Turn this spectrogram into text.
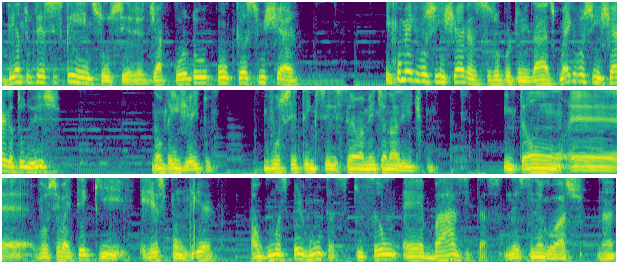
dentro desses clientes, ou seja, de acordo com o custom share. E como é que você enxerga essas oportunidades? Como é que você enxerga tudo isso? Não tem jeito. Você tem que ser extremamente analítico. Então, é, você vai ter que responder algumas perguntas que são é, básicas nesse negócio, né?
